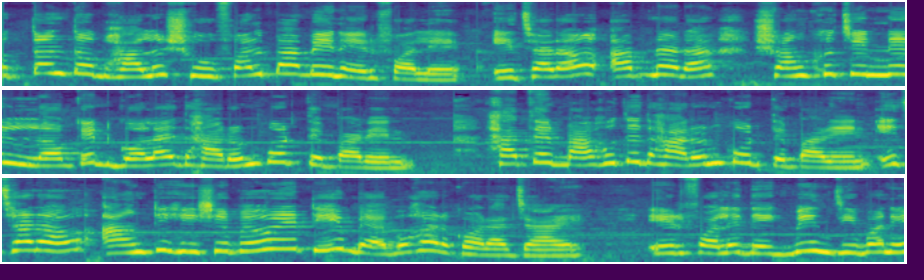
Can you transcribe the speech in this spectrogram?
অত্যন্ত ভালো সুফল পাবেন এর ফলে। এছাড়াও আপনারা শঙ্খচিহ্নের লকেট গলায় ধারণ করতে পারেন, হাতের বাহুতে ধারণ করতে পারেন। এছাড়াও আংটি হিসেবেও এটি ব্যবহার করা যায়। এর ফলে দেখবেন জীবনে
